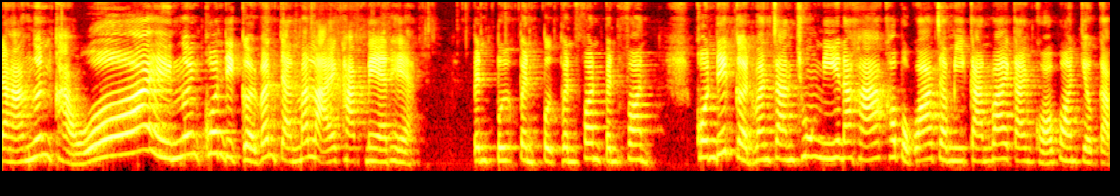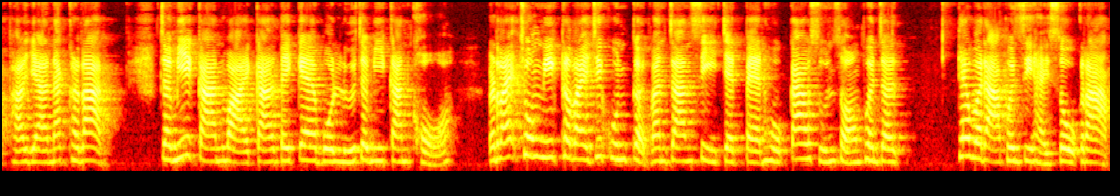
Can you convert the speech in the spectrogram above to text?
นะคะ เงินเขาโอ้ยเงินคนที่เกิดวันจันทร์มาหลายคักแน่แท้เป็นปึกเป็นปึกเป็นฟ่อนเป็นฟ่อน คนที่เกิดวันจันทร์ช่วงนี้นะคะ เขาบอกว่าจะมีการไหว้การขอพรเกี่ยวกับพญานาคราช จะมีการไหวการไปแก้บนหรือจะมีการขอ และช่วงนี้ใครที่คุณเกิดวันจันทร์4 7 8 6 9 0 2เพื่อนจะเทวดาเพื่อนสีไหโศกราบ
